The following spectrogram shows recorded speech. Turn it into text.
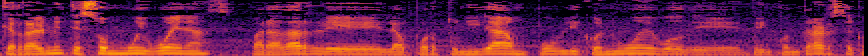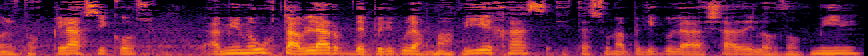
que realmente son muy buenas, para darle la oportunidad a un público nuevo de, encontrarse con estos clásicos. A mí me gusta hablar de películas más viejas, esta es una película ya de los 2000,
